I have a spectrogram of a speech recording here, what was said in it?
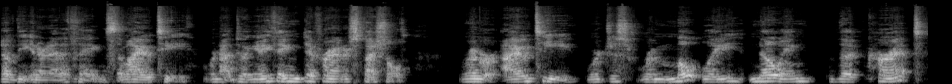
of the Internet of Things, of IoT. We're not doing anything different or special. Remember, IoT, we're just remotely knowing the current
